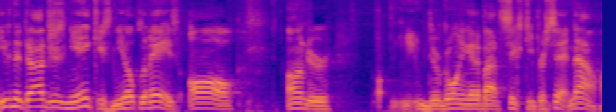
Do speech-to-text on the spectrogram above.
Even the Dodgers and Yankees and the Oakland A's, all under they're going at about 60%. Now,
